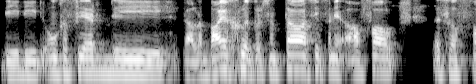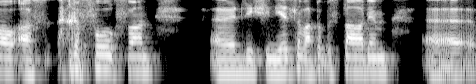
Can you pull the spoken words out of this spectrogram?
die die ongeveer die wel 'n baie groot persentasie van die afval is geval as gevolg van uh die Chinese wat op 'n stadium uh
